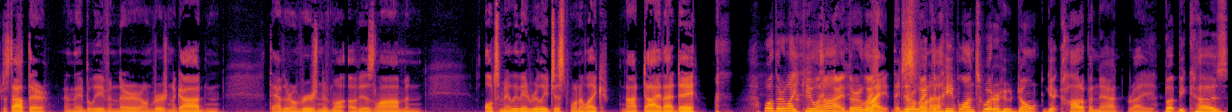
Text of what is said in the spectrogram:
just out there, and they believe in their own version of God, and they have their own version of of Islam, and ultimately they really just want to like not die that day. Well, they're like you and I. They're like Right, they are like the wanna- people on Twitter who don't get caught up in that. Right. But because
